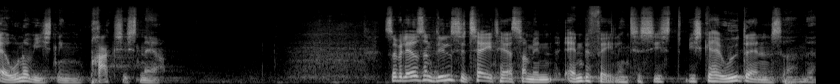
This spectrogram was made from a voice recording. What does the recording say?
af undervisningen praksisnær? Så vi lavede sådan et lille citat her som en anbefaling til sidst. Vi skal have uddannelserne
